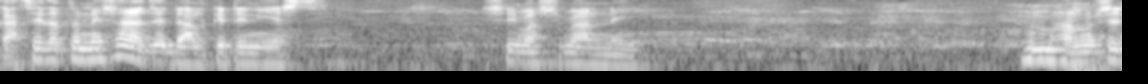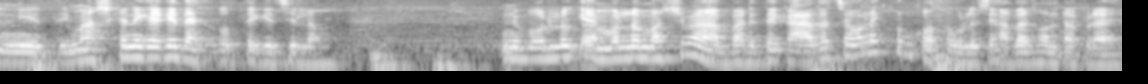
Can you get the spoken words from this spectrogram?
গাছের এত নেশা যে ডাল কেটে নিয়ে এসেছি। সেই মাসিমা আর নেই। মানুষের নিয়তি। মাসখানেক আগে দেখা করতে গেছিলাম। উনি বলল কি, আমি বললাম, মাসিমা, বাড়িতে কাজ আছে, অনেকক্ষণ কথা বলেছি, আধা ঘণ্টা প্রায়।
